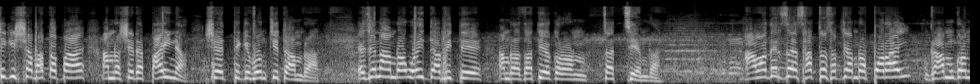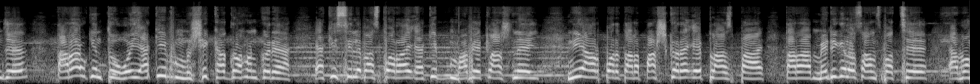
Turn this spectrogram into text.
চিকিৎসা ভাতা পায়, আমরা সেটা পাই না, সে থেকে বঞ্চিত আমরা। এজন্য আমরা ওই দাবিতে আমরা জাতীয়করণ চাচ্ছি আমরা। আমাদের যে ছাত্রছাত্রী আমরা পড়াই গ্রামগঞ্জে, তারাও কিন্তু ওই একই শিক্ষা গ্রহণ করে, একই সিলেবাস পড়ায়, একইভাবে ক্লাস নেই। নেওয়ার পরে তারা পাশ করে এ প্লাস পায়। তারা মেডিকেলও চান্স পাচ্ছে এবং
